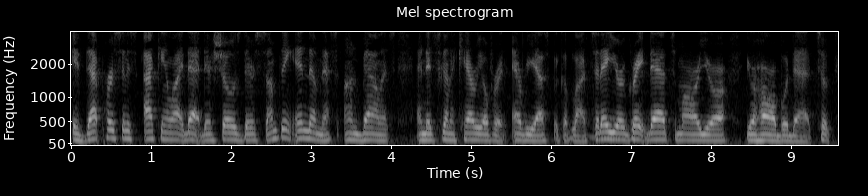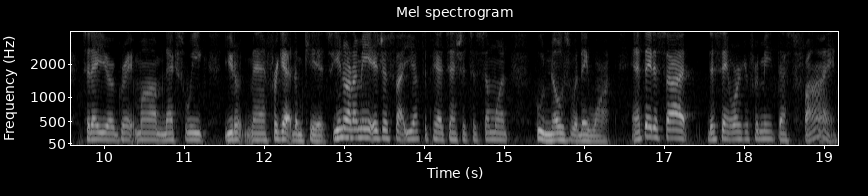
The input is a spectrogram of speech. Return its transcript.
if that person is acting like that, there shows there's something in them that's unbalanced and it's gonna carry over in every aspect of life. Today you're a great dad, tomorrow you're you're a horrible dad. To, today you're a great mom, next week you don't man, forget them kids. You know what I mean? It's just like you have to pay attention to someone who knows what they want. And if they decide this ain't working for me, that's fine.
